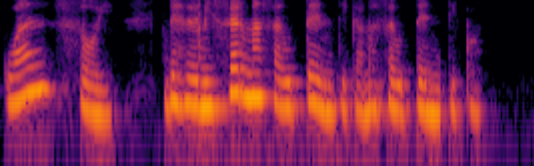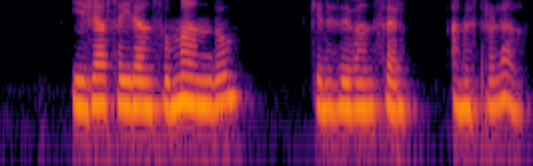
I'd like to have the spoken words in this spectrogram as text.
cual soy, desde mi ser más auténtica, más auténtico. Y ya se irán sumando quienes deban ser a nuestro lado.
